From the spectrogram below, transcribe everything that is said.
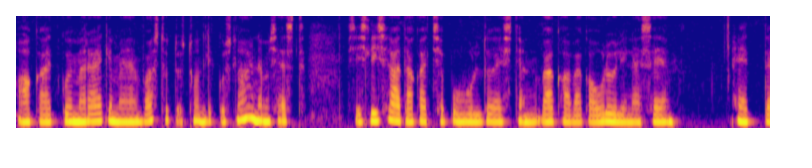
Aga et kui me räägime vastutustundlikust laenamisest, siis lisatagatise puhul tõesti on väga-väga oluline see, et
